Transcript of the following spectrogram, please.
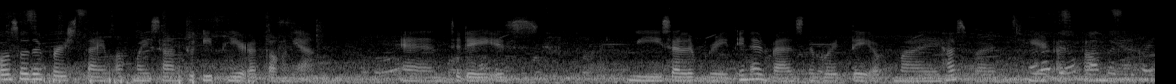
Also the first time of my son to eat here at Tong Yang. And today is we celebrate in advance the birthday of my husband here at Tong Yang.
